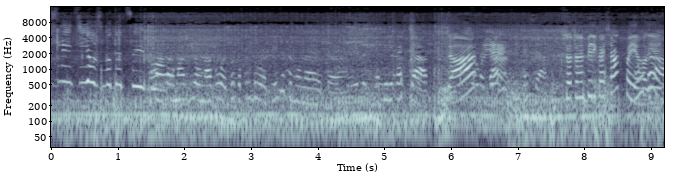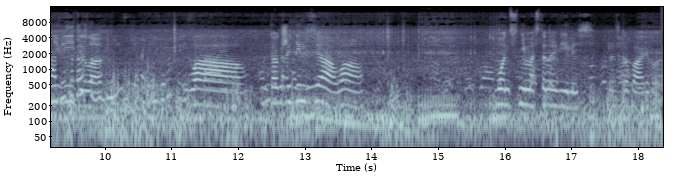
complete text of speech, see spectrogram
Он слетел с мотоцикла. Он тормозил ногой. Какой-то придурок едет ему на это, наперекосяк. Да? Да. Кто-то наперекосяк поехал? Ну Я да, не вместо того, видела. чтобы вниз ехать, они берут, пересекают. Вау. Он так же нельзя. Вау. Вон с ним остановились. Разговаривают.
